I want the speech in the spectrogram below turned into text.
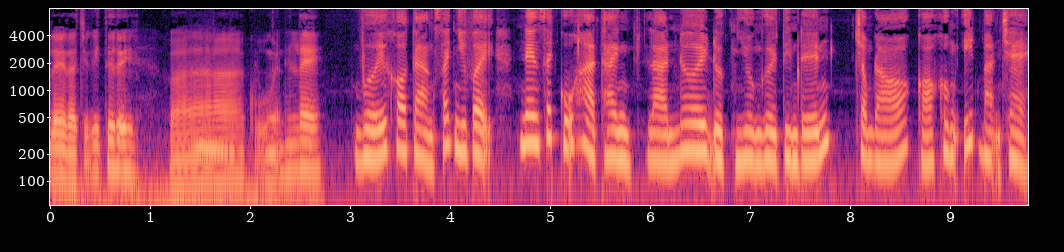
đây là chữ ký tươi của cụ Nguyễn Hiến Lê với kho tàng sách như vậy nên sách cũ Hà Thành là nơi được nhiều người tìm đến trong đó có không ít bạn trẻ.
